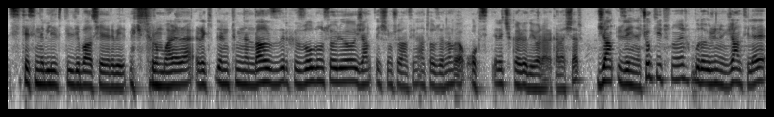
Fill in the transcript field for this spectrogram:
Sitesinde belirtildiği bazı şeyleri belirtmek istiyorum bu arada. Rakiplerin tümünden daha hızlıdır. Hızlı olduğunu söylüyor. Jantla işlemiş olan finan tozlarını ve oksitleri çıkarır diyor arkadaşlar. Jant yüzeyine çok iyi tutunur. Bu da ürünün jant ile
